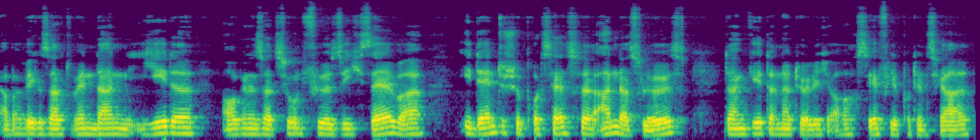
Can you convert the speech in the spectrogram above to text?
aber wie gesagt, wenn dann jede Organisation für sich selber identische Prozesse anders löst, dann geht dann natürlich auch sehr viel Potenzial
